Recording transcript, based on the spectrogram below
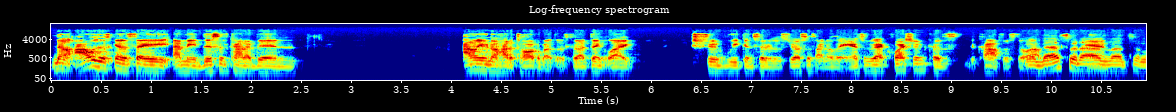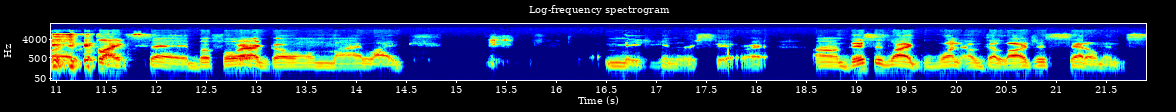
No, I was just gonna say. I mean, this has kind of been. I don't even know how to talk about this because I think like, should we consider this justice? I know the answer to that question because the cops are still. Well, that's what I was about to like like say before yeah. I go on my like me Henry spiel, right? Um, this is like one of the largest settlements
